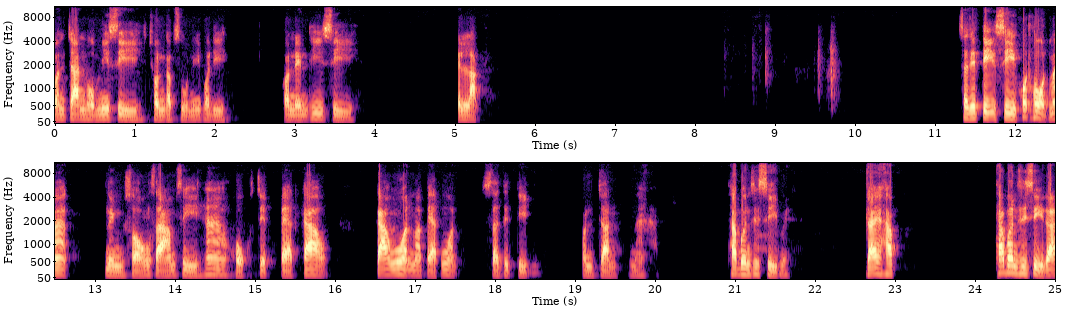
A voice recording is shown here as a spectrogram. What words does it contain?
วันจันทร์ผมมีสี่ชนกับศูนย์นี้พอดี ก็เน้นที่สี่เป็นหลักสถิติสี่โคตรโหดมากหนึ่งสองสามสี่ห้าหกเจ็ดแปดเก้า เก้างวดมาแปดงวด สถิติวันจันทร์นะครับ ถ้าเบิร์นสี่สี่ไหมได้ครับ ถ้าเบิร์นสี่สี่ได้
